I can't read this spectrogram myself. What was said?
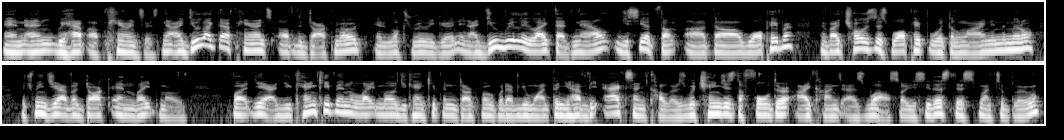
and then we have appearances. Now I do like the appearance of the dark mode. It looks really good. And I do really like that now you see a uh, the wallpaper. If I chose this wallpaper with the line in the middle, which means you have a dark and light mode. But yeah, you can keep in the light mode, you can keep in the dark mode, whatever you want. Then you have the accent colors, which changes the folder icons as well. So you see this, this went to blue.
